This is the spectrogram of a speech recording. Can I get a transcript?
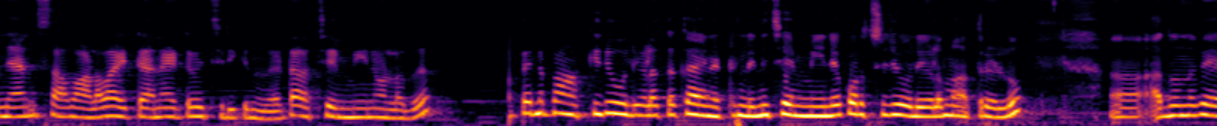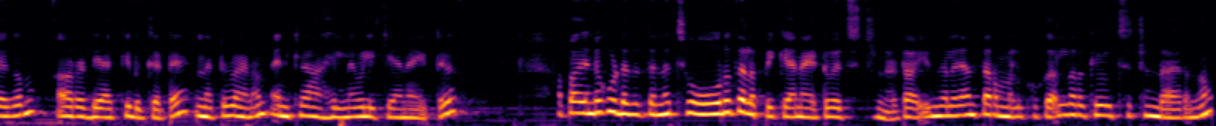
ഞാൻ സവാള വഴറ്റാനായിട്ട് വെച്ചിരിക്കുന്നത് കേട്ടോ ചെമ്മീനുള്ളത്. അപ്പം എന്റെ ബാക്കി ജോലികളൊക്കെ കഴിഞ്ഞിട്ടുണ്ട്. ഇനി ചെമ്മീന്റെ കുറച്ച് ജോലികൾ മാത്രമേ ഉള്ളൂ. അതൊന്ന് വേഗം റെഡിയാക്കി എടുക്കട്ടെ. എന്നിട്ട് വേണം എനിക്ക് ആഹിലിനെ വിളിക്കാനായിട്ട്. അപ്പോൾ അതിന്റെ കൂട്ടത്തിൽ തന്നെ ചോറ് തിളപ്പിക്കാനായിട്ട് വെച്ചിട്ടുണ്ട് കേട്ടോ. ഇന്നലെ ഞാൻ തെർമൽ കുക്കറിൽ ഇറക്കി വെച്ചിട്ടുണ്ടായിരുന്നു.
